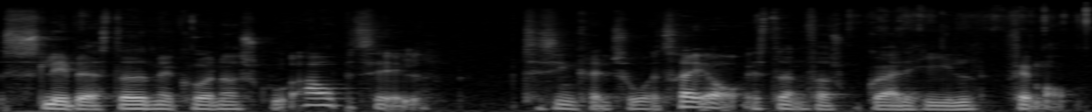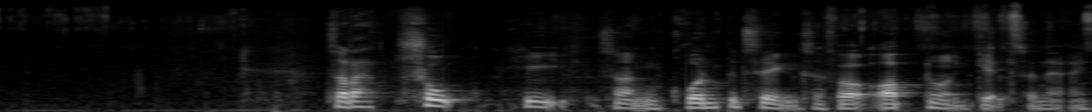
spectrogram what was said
slippe afsted med kun at skulle afbetale til sin kreditorer i 3 år, i stedet for at skulle gøre det hele 5 år. Så der er to helt sådan grundbetingelser for at opnå en gældssanering.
